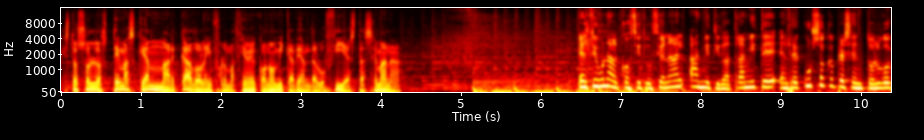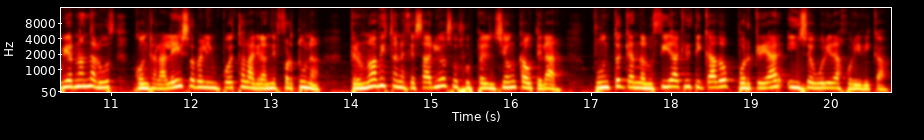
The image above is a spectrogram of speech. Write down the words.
Estos son los temas que han marcado la información económica de Andalucía esta semana. El Tribunal Constitucional ha admitido a trámite el recurso que presentó el Gobierno andaluz contra la ley sobre el impuesto a las grandes fortunas, pero no ha visto necesario su suspensión cautelar, punto que Andalucía ha criticado por crear inseguridad jurídica.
